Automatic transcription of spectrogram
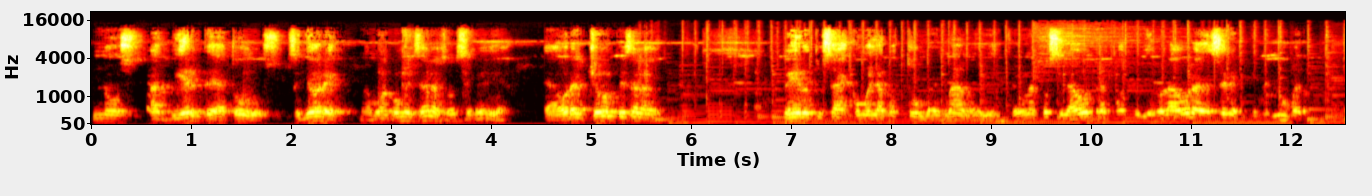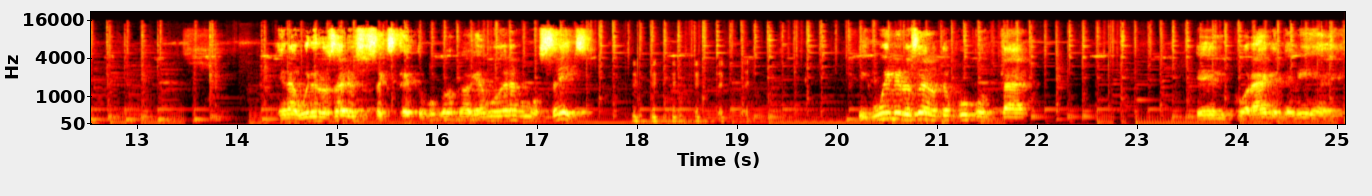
nos advierte a todos, señores, vamos a comenzar a las 11 y media. Ahora el show empieza a las... Pero tú sabes cómo es la costumbre, hermano. Entre una cosa y la otra, cuando llegó la hora de hacer el primer número, era Willy Rosario y su sexteto, porque lo que habíamos era como seis. Y Willy Rosario, no te puedo contar el coraje que tenía. Eh.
